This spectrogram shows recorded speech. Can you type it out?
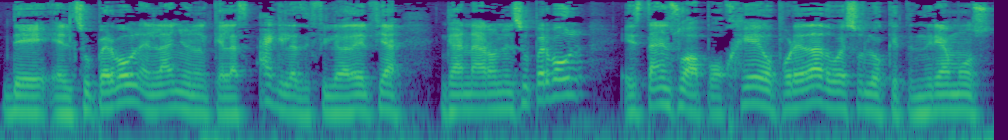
del Super Bowl, en el año en el que las Águilas de Filadelfia ganaron el Super Bowl. Está en su apogeo por edad, o eso es lo que tendríamos,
